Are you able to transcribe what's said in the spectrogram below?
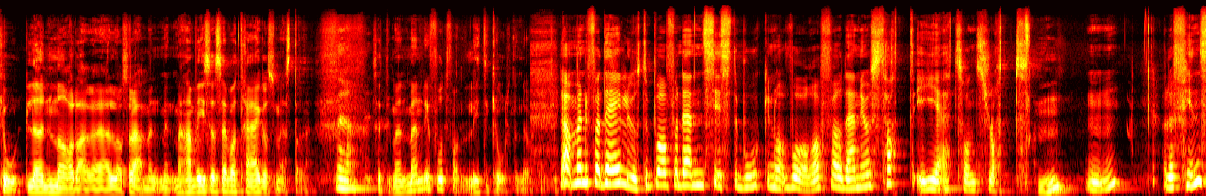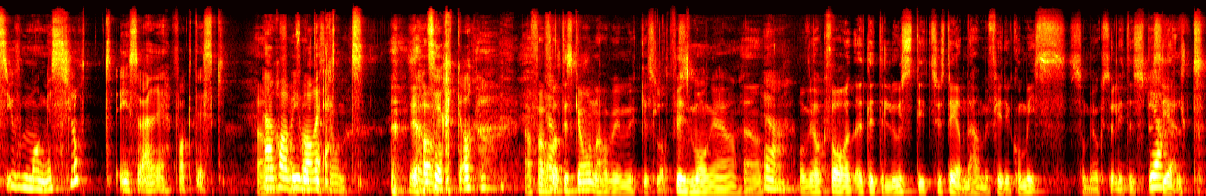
coolt lönnmördare eller sådär, men, men, men han visade sig vara trädgårdsmästare. Ja. Så, men, men det är fortfarande lite coolt ändå. Ja, men for det jeg lurte på, for den siste boken, 'Våroffer', den er jo satt i et sånt slott. Mm. Og det fins jo mange slott i Sverige, faktisk. Her har vi i ett, Ja. cirka. Ja, framförallt i Skåne har vi mycket slott. Det finns många, ja. Ja. Ja. Och vi har kvar ett, ett lite lustigt system, det här med fideikommiss, som är också lite Ja. speciellt.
